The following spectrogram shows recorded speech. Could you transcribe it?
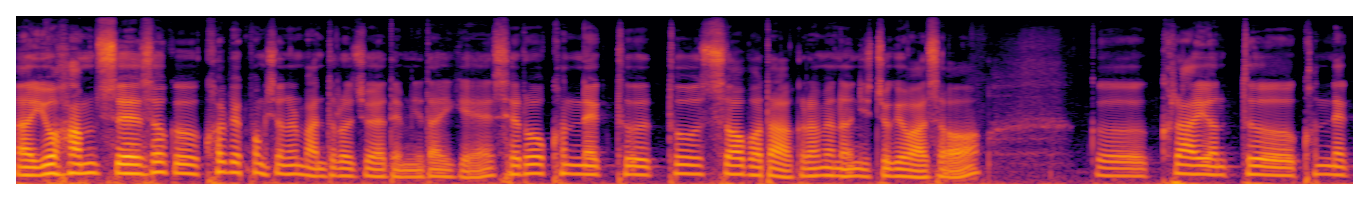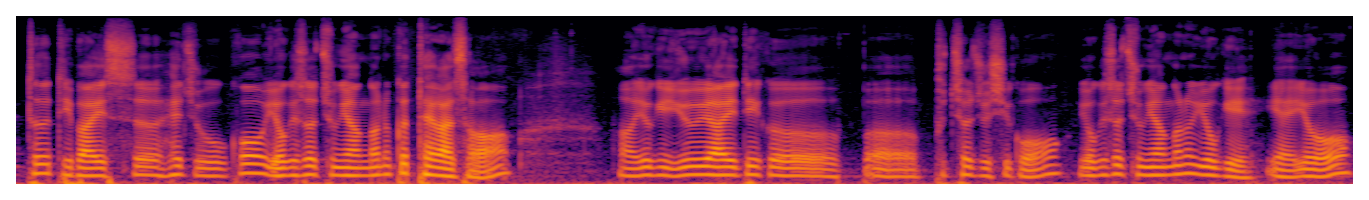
아, 요 함수에서 그 컬백 펑션을 만들어 줘야 됩니다. 이게 새로 connect to server다. 그러면은 이쪽에 와서 그 클라이언트 커넥트 디바이스 해주고 여기서 중요한 거는 끝에 가서 어, 여기 UID 그 어, 붙여주시고 여기서 중요한 거는 여기 예요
